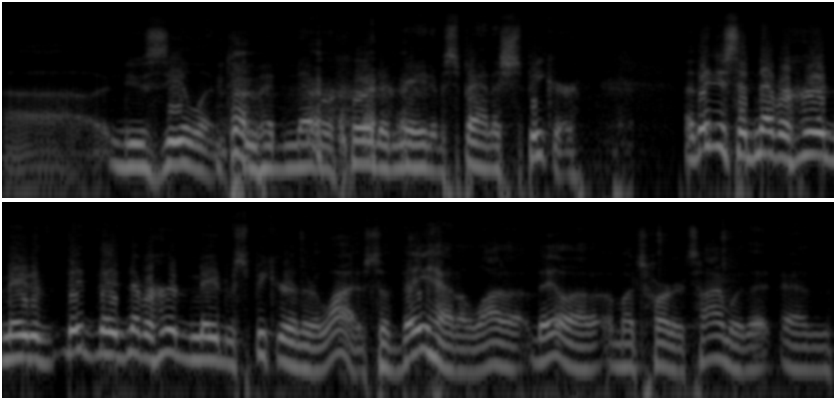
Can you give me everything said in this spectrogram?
uh, New Zealand who had never heard a native Spanish speaker. Uh, They just had never heard native. They, they'd never heard a native speaker in their lives, so they had a lot of they had a much harder time with it. And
